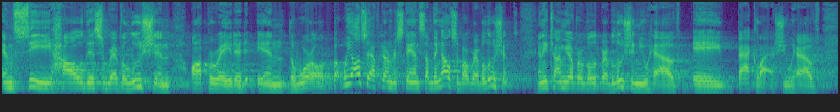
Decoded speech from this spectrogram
and see how this revolution operated in the world. But we also have to understand something else about revolutions. Anytime you have a revolution, you have a backlash, you have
